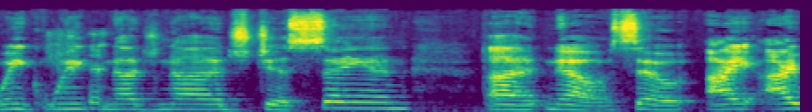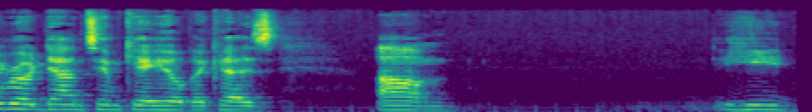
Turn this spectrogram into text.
Wink, wink, nudge, nudge. Just saying. Uh, no, so I I wrote down Tim Cahill because um, he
